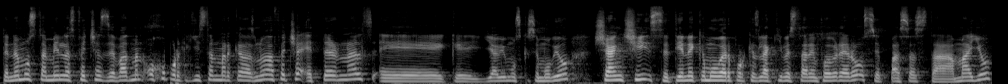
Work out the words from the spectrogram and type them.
tenemos también las fechas de Batman. Ojo, porque aquí están marcadas. Nueva fecha, Eternals, eh, que ya vimos que se movió. Shang-Chi se tiene que mover porque es la que iba a estar en febrero. Se pasa hasta mayo.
